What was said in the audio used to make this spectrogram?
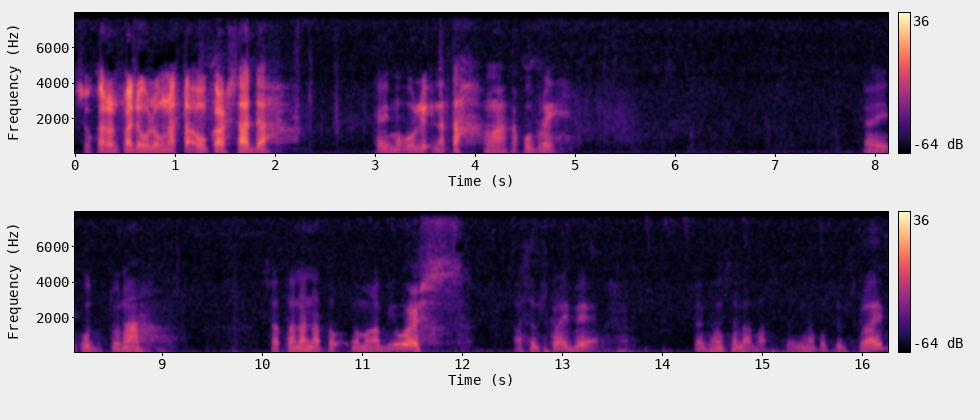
so karon padulong na ta og karsada. Kay muuli na ta mga kapobre kay udto na. Sa tanan nato nga mga viewers a subscriber daghang salamat sa inyong pag-subscribe.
